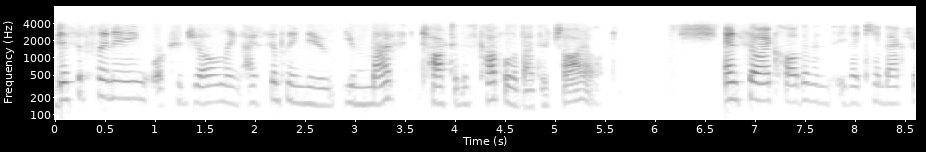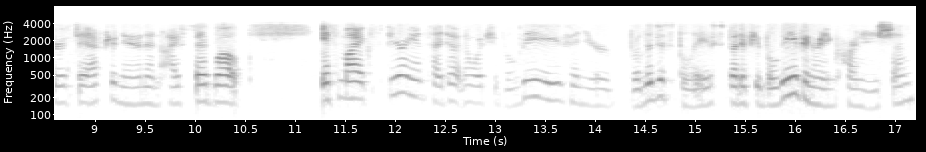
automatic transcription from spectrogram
disciplining or cajoling. I simply knew you must talk to this couple about their child. And so I called them and they came back Thursday afternoon and I said, Well, it's my experience. I don't know what you believe in your religious beliefs, but if you believe in reincarnation,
